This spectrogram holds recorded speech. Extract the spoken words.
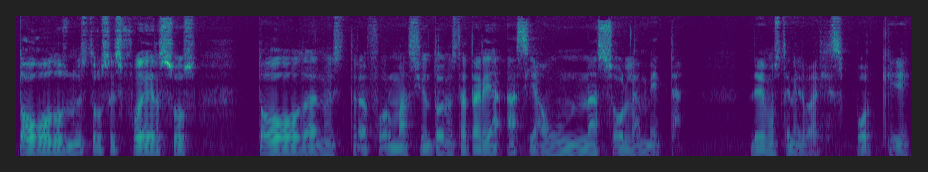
todos nuestros esfuerzos, toda nuestra formación, toda nuestra tarea hacia una sola meta. Debemos tener varias, porque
